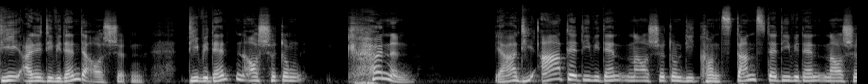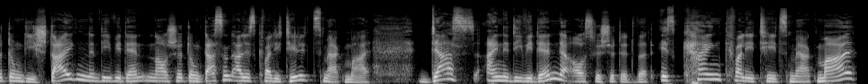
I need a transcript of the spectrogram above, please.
die eine Dividende ausschütten. Dividendenausschüttung können ja, die Art der Dividendenausschüttung, die Konstanz der Dividendenausschüttung, die steigenden Dividendenausschüttung, das sind alles Qualitätsmerkmal. Dass eine Dividende ausgeschüttet wird, ist kein Qualitätsmerkmal,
